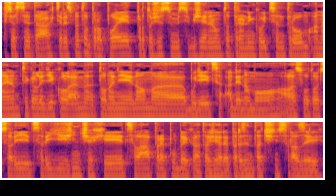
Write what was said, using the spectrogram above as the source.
Přesně tak, chtěli jsme to propojit, protože si myslím, že jenom to tréninkový centrum a nejenom ty lidi kolem, to není jenom eh, Budějce a Dynamo, ale jsou to celý, celý Jižní Čechy, celá republika, takže reprezentační srazy,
